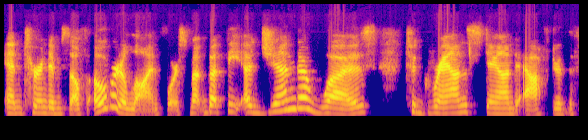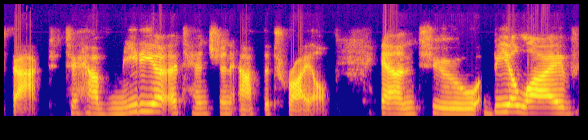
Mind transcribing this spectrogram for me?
and turned himself over to law enforcement. But the agenda was to grandstand after the fact, to have media attention at the trial and to be alive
